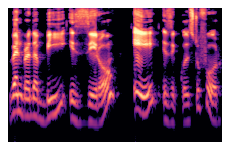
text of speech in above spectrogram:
when brother B is 0, A is equals to 4.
